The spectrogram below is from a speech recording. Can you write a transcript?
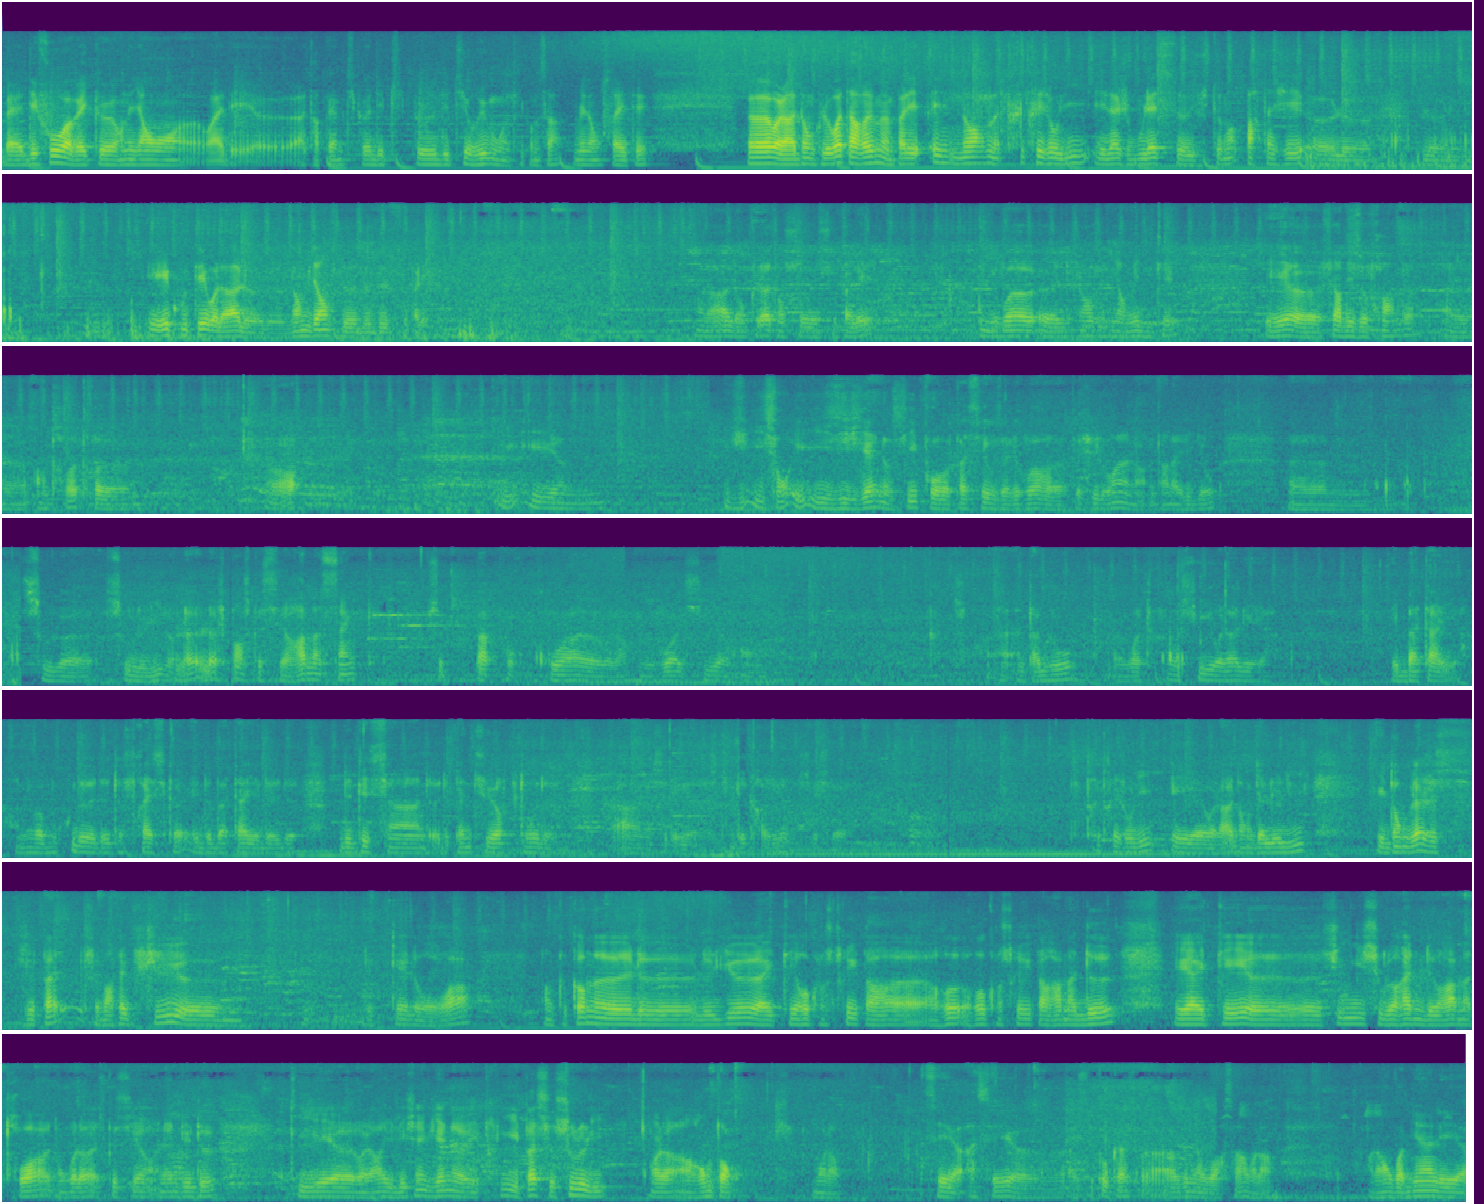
ben, défaut avec, euh, en ayant attrapé un petit peu des, petits, peu des petits rhumes ou un truc comme ça. Mais non, ça a été. voilà, donc le Watarum, un palais énorme, très très joli. Et là, je vous laisse justement partager le, et écouter voilà l'ambiance de, ce palais. Voilà, donc là, dans ce, palais, on voit les gens venir méditer et euh, faire des offrandes, euh, entre autres. Euh, ils, ils, ils, y viennent aussi pour passer, vous allez voir un peu plus loin dans, la vidéo, sous, sous, le livre. Là, je pense que c'est Rama 5. Je ne sais pas pourquoi, voilà, on le voit ici en, un, tableau. On voit aussi voilà, les, les batailles. On y voit beaucoup de, fresques et de batailles, de, dessins, de, peintures plutôt. De, ah, c'est. C'est très très joli. Et euh, voilà, donc il y a le lit. Et donc là, je ne me rappelle plus euh, de quel roi. Donc comme euh, le, lieu a été reconstruit par, reconstruit par Rama II, et a été euh, fini sous le règne de Rama III. Donc voilà, est-ce que c'est l'un des deux qui est. Euh, voilà, les gens viennent et prient et passent sous le lit, voilà, en rampant. Voilà. C'est assez, euh, assez cocasse à venir voir ça. Voilà. voilà on voit bien les,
